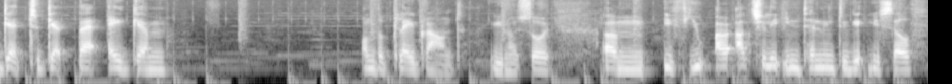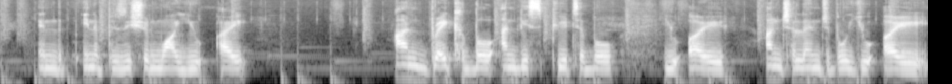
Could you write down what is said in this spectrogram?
get to get their A game on the playground. You know, so um, if you are actually intending to get yourself in the in a position where you are unbreakable, undisputable, you are unchallengeable, you are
